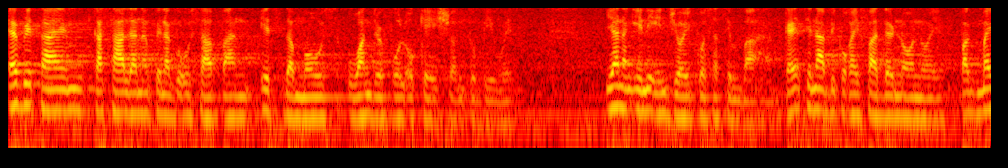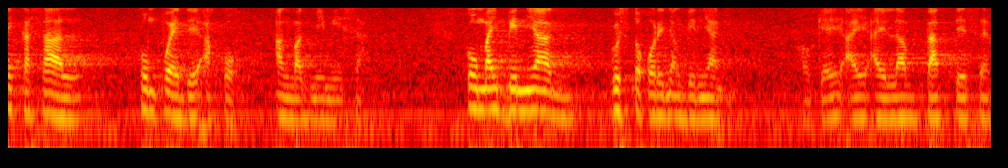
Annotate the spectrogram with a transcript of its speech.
every time kasalan ang pinag-uusapan, it's the most wonderful occasion to be with. Yan ang ini-enjoy ko sa simbahan. Kaya sinabi ko kay Father Nonoy, pag may kasal, kung pwede ako ang magmimisa. Kung may binyag, gusto ko rin ang binyag. Okay? I, I love baptism.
